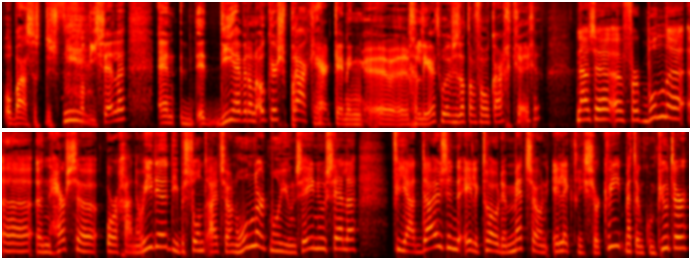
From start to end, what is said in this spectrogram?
op basis dus van die cellen. En die hebben dan ook weer spraakherkenning uh, geleerd. Hoe hebben ze dat dan voor elkaar gekregen? Nou, ze uh, verbonden uh, een hersenorganoïde. Die bestond uit zo'n 100 miljoen zenuwcellen via duizenden elektroden met zo'n elektrisch circuit, met een computer.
